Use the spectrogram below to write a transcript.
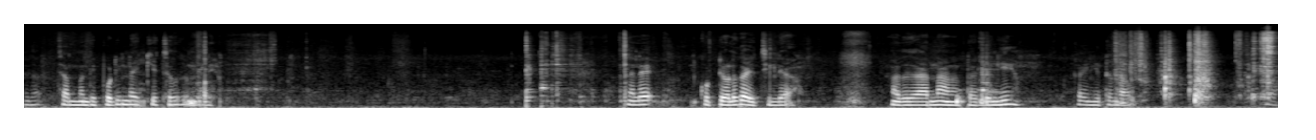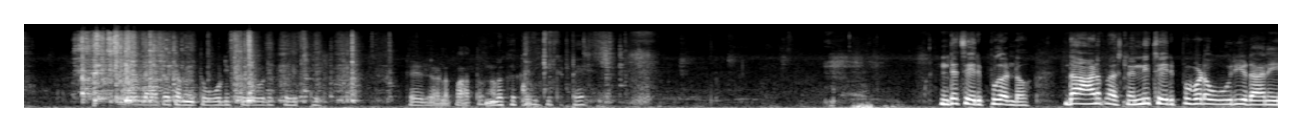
ഇതാ ചമ്മന്തിപ്പൊടി ഉണ്ടാക്കി വെച്ചത് കണ്ടില്ലേ? ഇന്നലെ കുട്ടികൾ കഴിച്ചില്ല. അത് കാരണമാണ് കേട്ടോ. അല്ലെങ്കിൽ കഴിഞ്ഞിട്ടുണ്ടാവും. അല്ലാത്ത സമയത്ത് ഓടിപ്പോയി ഓടിപ്പോയിട്ട് കഴുകാനുള്ള പാത്രങ്ങളൊക്കെ കഴുകിക്കട്ടെ. എന്റെ ചെരുപ്പ് കണ്ടോ? ഇതാണ് പ്രശ്നം. ഇനി ചെരുപ്പ് ഇവിടെ ഊരിയിടാനേ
